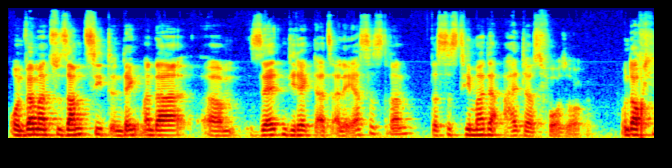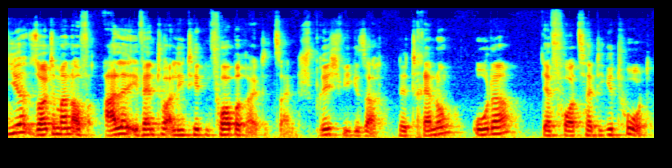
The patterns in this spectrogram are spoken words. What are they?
Und wenn man zusammenzieht, dann denkt man da ähm, selten direkt als allererstes dran. Das ist das Thema der Altersvorsorge. Und auch hier sollte man auf alle Eventualitäten vorbereitet sein. Sprich, wie gesagt, eine Trennung oder der vorzeitige Tod.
